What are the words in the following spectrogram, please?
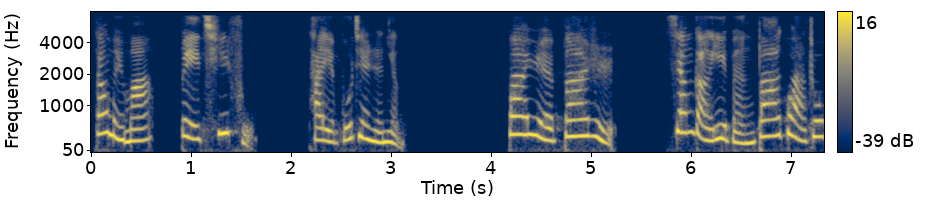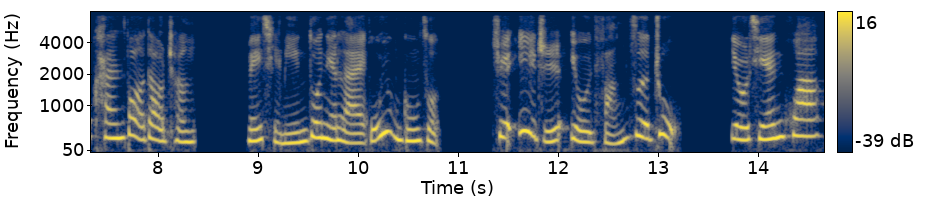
当梅妈被欺负，他也不见人影。八月八日，香港一本八卦周刊报道称，梅启明多年来不用工作，却一直有房子住，有钱花，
